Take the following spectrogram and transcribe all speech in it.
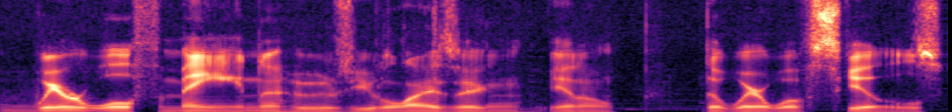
werewolf main who's utilizing, you know, the werewolf skills,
